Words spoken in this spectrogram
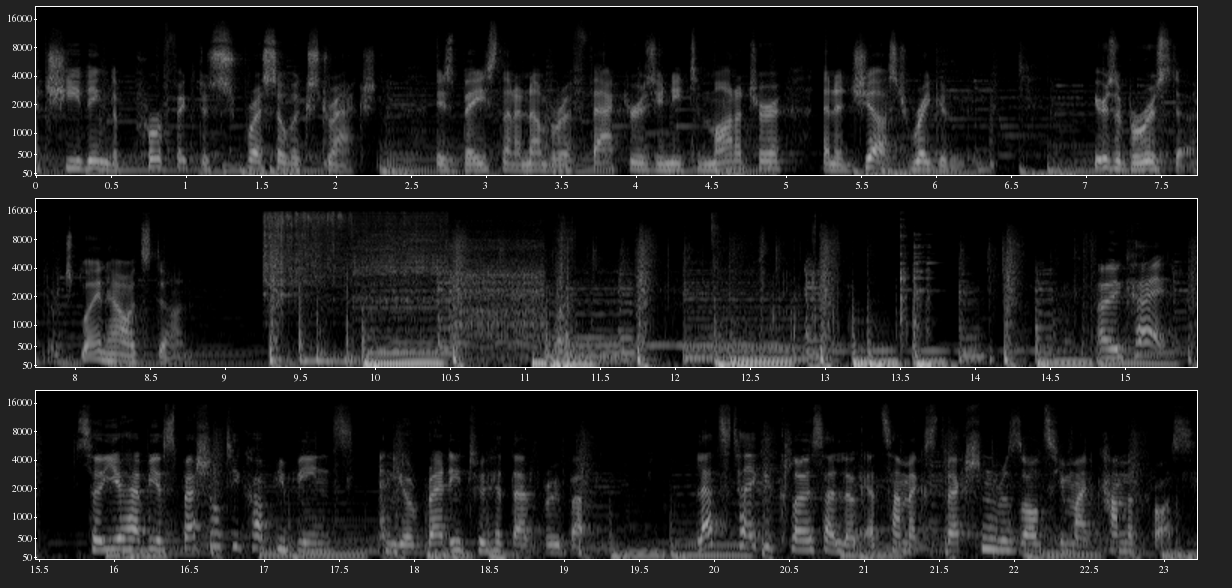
Achieving the perfect espresso extraction is based on a number of factors you need to monitor and adjust regularly. Here's a barista to explain how it's done. Okay, so you have your specialty coffee beans and you're ready to hit that brew button. Let's take a closer look at some extraction results you might come across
